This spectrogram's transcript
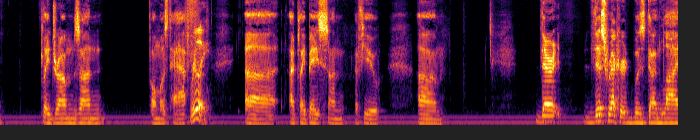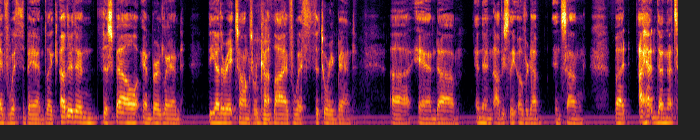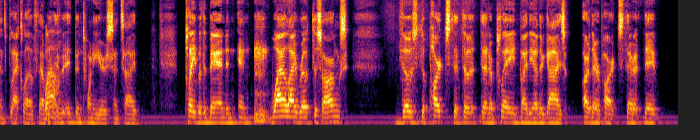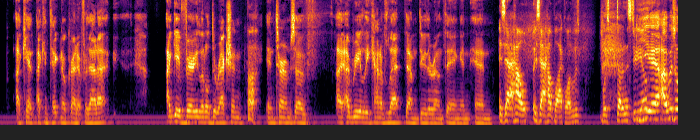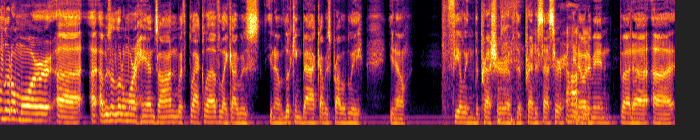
played drums on almost half. Really? Uh, I play bass on a few. Um, there, this record was done live with the band. Like other than the spell and Birdland, the other eight songs were cut live with the touring band, uh, and um, and then obviously overdubbed and sung. But I hadn't done that since Black Love. That Wow. was, it had been 20 years since I played with a band, and and while I wrote the songs, those the parts that the that are played by the other guys are their parts. They're they. I can't. I can take no credit for that. I I gave very little direction Huh. in terms of. I, I really kind of let them do their own thing, and and Is that how is that how Black Love was was done in the studio? yeah, I was a little more. Uh, I, I was a little more hands on with Black Love. Like I was, you know, looking back, I was probably, you know, feeling the pressure of the predecessor. You know what I mean? But uh, uh,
